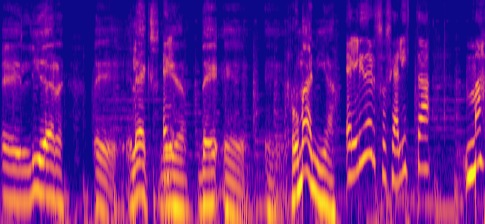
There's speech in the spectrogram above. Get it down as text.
El líder, eh, el ex El- líder de eh, eh, Rumania. El líder socialista más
